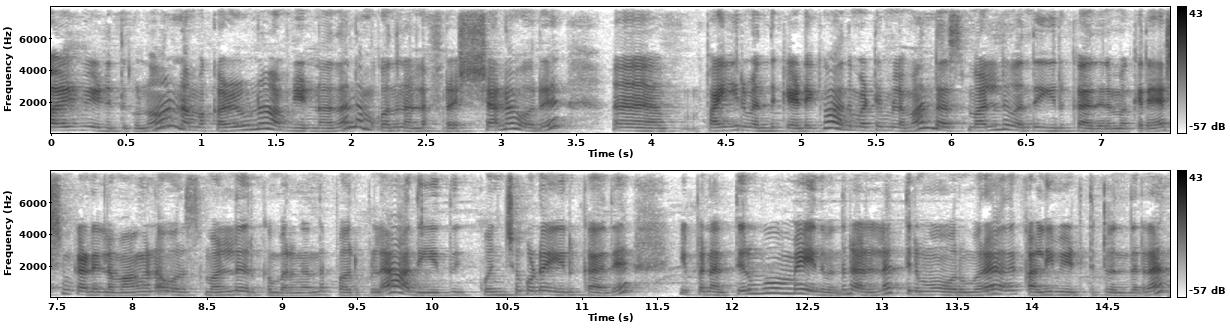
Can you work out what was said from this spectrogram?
கழுவி எடுத்துக்கணும். நம்ம கழுவுனோம் அப்படின்னா தான் நமக்கு வந்து நல்லா ஃப்ரெஷ்ஷான ஒரு பயிர் வந்து கிடைக்கும். அது மட்டும் இல்லாமல் அந்த ஸ்மெல்லு வந்து இருக்காது. நமக்கு ரேஷன் கடையில் வாங்கினா ஒரு ஸ்மெல்லு இருக்கும் பாருங்கள் அந்த பருப்பில். அது இது கொஞ்சம் கூட இருக்காது. இப்போ நான் திரும்பவுமே இது வந்து நல்லா திரும்பவும் ஒரு முறை அதை கழுவி எடுத்துகிட்டு வந்துடுறேன்.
